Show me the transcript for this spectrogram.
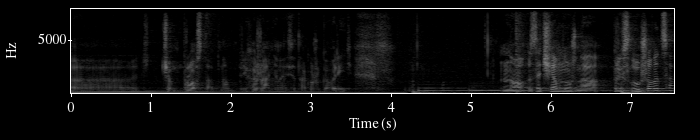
э, чем просто нам, прихожанина, если так уже говорить. Но зачем нужно прислушиваться?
